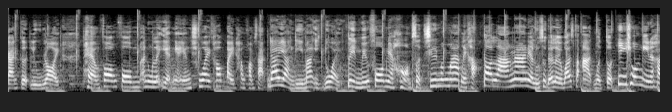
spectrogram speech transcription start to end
การเกิดริ้วรอย แถมฟองโฟมอนูละเอียดเนี่ยยังช่วยเข้าไปทำความสะอาดได้อย่างดีมากอีกด้วย กลิ่นวิวโฟมเนี่ยหอมสดชื่นมากๆเลยค่ะ ตอนล้างหน้าเนี่ยรู้สึกได้เลยว่าสะอาดหมดจด ยิ่งช่วงนี้นะคะ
